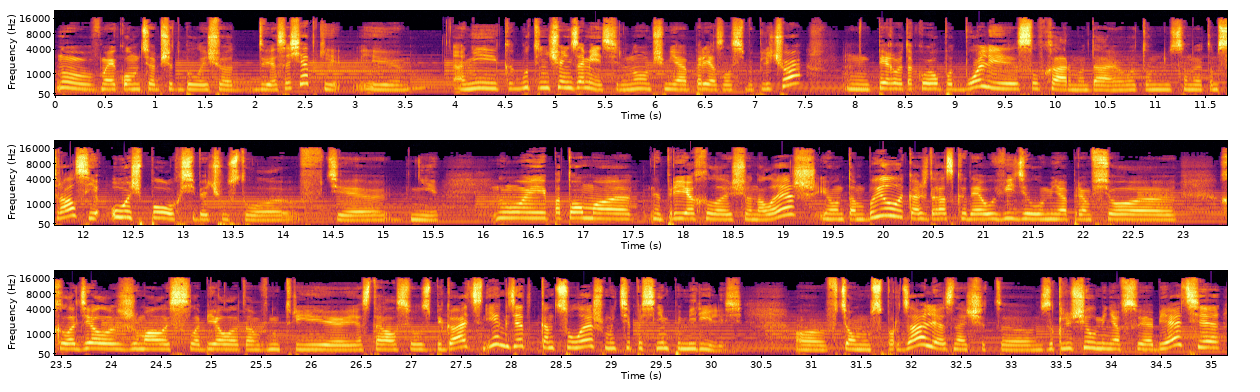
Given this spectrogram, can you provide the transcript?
ну, в моей комнате вообще-то было еще две соседки, и они как будто ничего не заметили. Ну, в общем, я порезала себе плечо. Первый такой опыт боли селфхарма, да, вот он со мной там срался. Я очень плохо себя чувствовала в те дни. Ну и потом э, приехала еще на Лэш, и он там был, и каждый раз, когда я увидела, у меня прям все э, холодело, сжималось, слабело там внутри, я старалась его избегать. И где-то к концу Лэш мы типа с ним помирились. Э, в темном спортзале, значит, э, заключил меня в свои объятия,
